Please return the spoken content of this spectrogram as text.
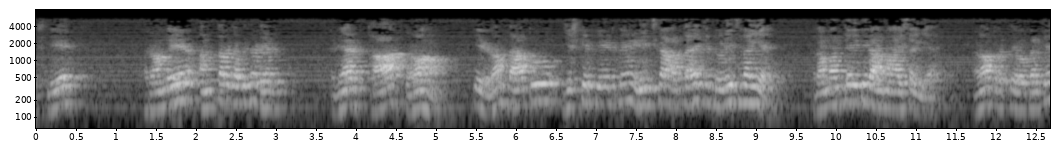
इसलिए रमेर अंतर्गत ण्यर्थात रम। ये रम धातु जिसके पेट में ऋच का अर्थ है कि ऋच नहीं है। रमनते भी रामा ऐसा ही है। ऋणा प्रत्यय होकर के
